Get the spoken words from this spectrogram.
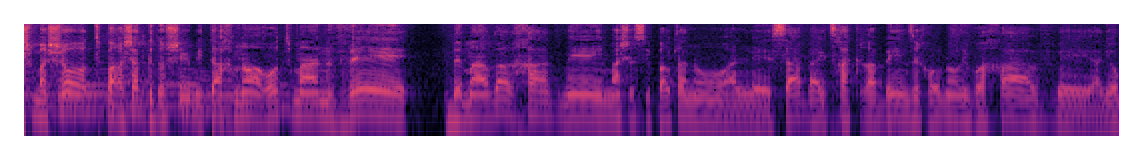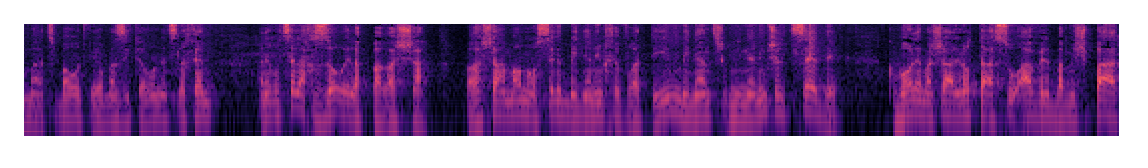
השמשות, פרשת קדושים, איתך נועה רוטמן, ובמעבר חד ממה שסיפרת לנו על אה, סבא, יצחק רבין, זיכרונו לברכה, ועל יום העצמאות ויום הזיכרון אצלכם, אני רוצה לחזור אל הפרשה. פרשה, אמרנו, עוסקת בעניינים חברתיים, בעניין, בעניינים של צדק, כמו למשל, לא תעשו עוול במשפט,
